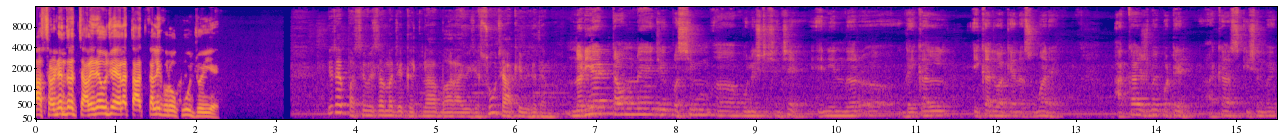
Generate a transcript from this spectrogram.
આ ષડયંત્ર ચાલી રહ્યું છે એને તાત્કાલિક રોકવું જોઈએ. એ સાહેબ પશ્ચિમ વિસ્તારમાં જે ઘટના બહાર આવી છે શું છે આખી વિગત એમાં? નડિયાદ ટાઉનને જે પશ્ચિમ પોલીસ સ્ટેશન છે એની અંદર ગઈકાલ એકાદ વાગ્યાના સુમારે આકાશભાઈ પટેલ આકાશ કિશનભાઈ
